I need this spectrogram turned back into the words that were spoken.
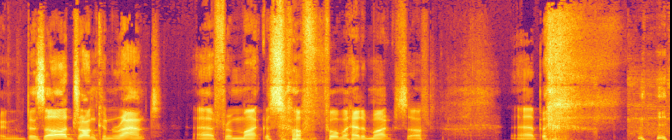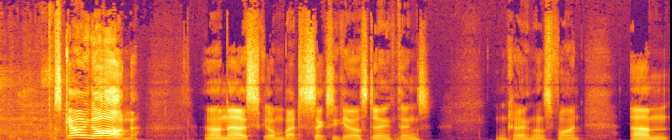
in bizarre drunken rant uh, from Microsoft, former head of Microsoft. Uh, but what's going on? Oh no, it's gone back to sexy girls doing things. Okay, that's fine. Um,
